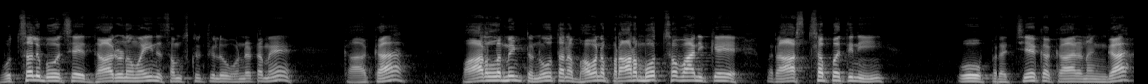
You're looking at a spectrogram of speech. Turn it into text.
ఉచ్చలుబోసే దారుణమైన సంస్కృతిలో ఉండటమే కాక పార్లమెంటు నూతన భవన ప్రారంభోత్సవానికే రాష్ట్రపతిని ఓ ప్రత్యేక కారణంగా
